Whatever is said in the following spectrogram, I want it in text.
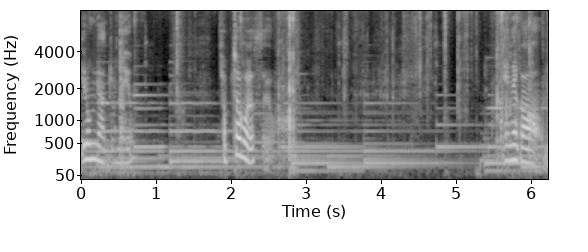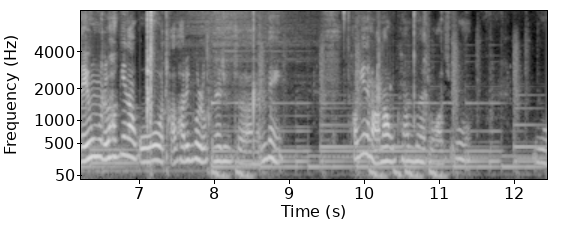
이런 게 안 좋네요. 접쳐버렸어요. 얘네가 내용물을 확인하고 다 다른 걸로 보내줄 줄 알았는데 확인을 안 하고 그냥 보내줘가지고 뭐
